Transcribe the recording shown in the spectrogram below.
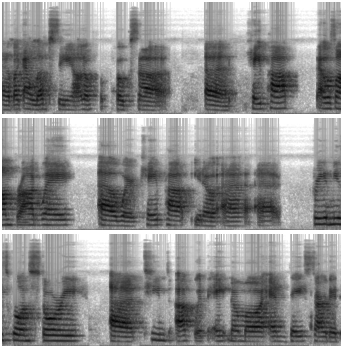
uh, like I love seeing. I don't know if folks saw uh, K-pop that was on Broadway, uh, where K-pop, you know, uh, uh, Korean musical and story teamed up with Ain't No Mo', and they started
